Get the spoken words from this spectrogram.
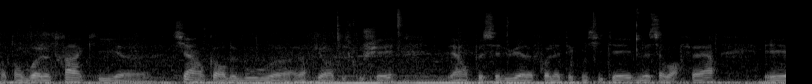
quand on voit le train qui euh, tient encore debout alors qu'il aurait pu se coucher, eh on peut saluer à la fois la technicité, le savoir-faire et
